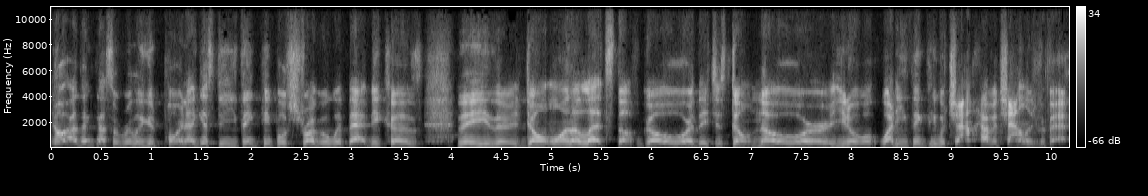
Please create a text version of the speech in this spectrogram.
No, I think that's a really good point. I guess, do you think people struggle with that because they either don't want to let stuff go or they just don't know? Or, you know, why do you think people cha- have a challenge with that?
